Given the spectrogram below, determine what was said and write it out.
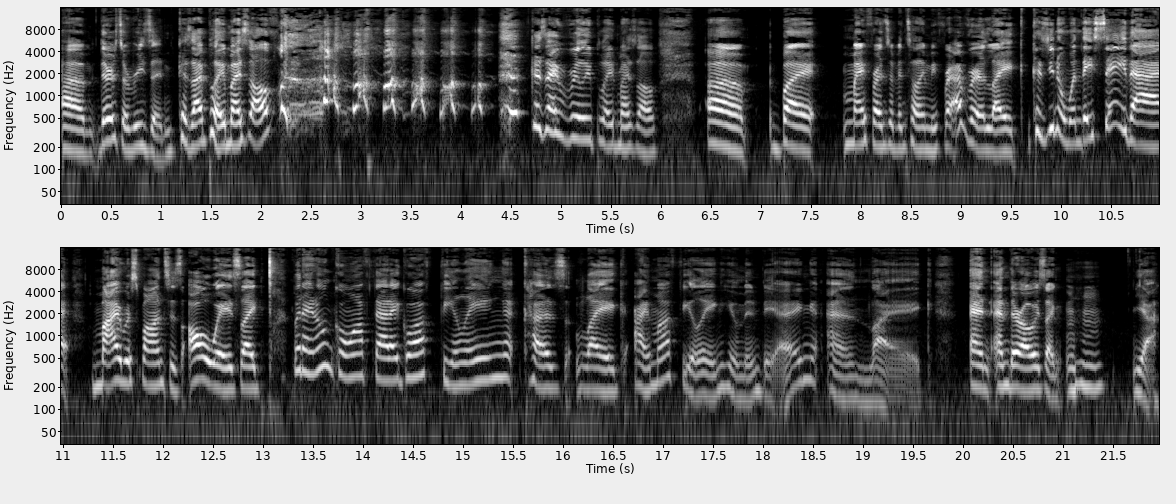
um, there's a reason because I play myself. Because I really played myself. Um, but my friends have been telling me forever, like, because you know, when they say that, my response is always like, but I don't go off that. I go off feeling because, like, I'm a feeling human being. And, like, and, and they're always like, mm hmm, Yeah.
